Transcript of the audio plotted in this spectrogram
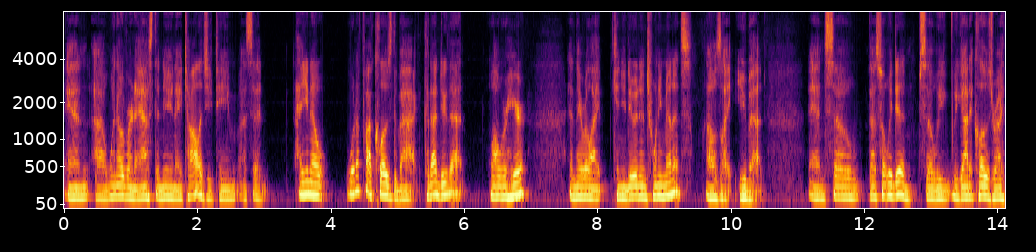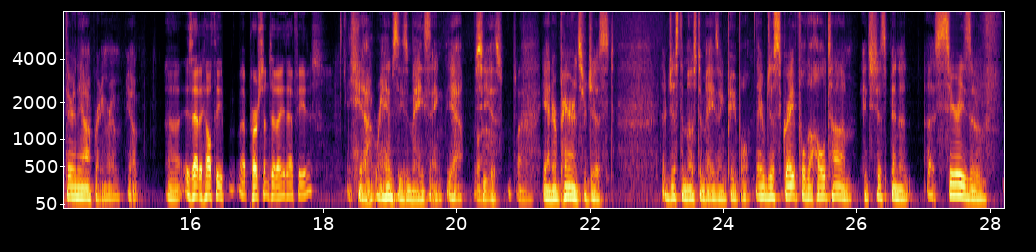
And I went over and asked the neonatology team, I said, Hey, you know, what if I close the back? Could I do that? while we're here? And they were like, Can you do it in 20 minutes? I was like, You bet. And so that's what we did. So we, we got it closed right there in the operating room. Yep. Uh, is that a healthy uh, person today, that fetus? Yeah, Ramsey's amazing. Yeah, wow. she is. Wow. Yeah, and her parents are just, they're just the most amazing people. They were just grateful the whole time. It's just been a, a series of,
